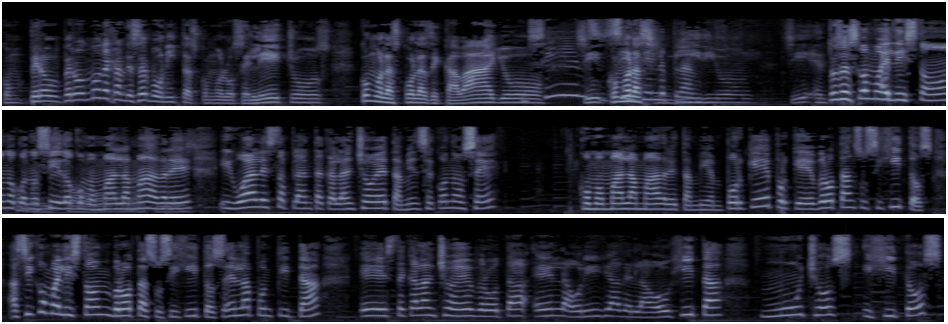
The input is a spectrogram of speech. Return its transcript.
Como- pero, pero no dejan de ser bonitas, como los helechos, como las colas de caballo, Sí, sí, como las iridium, sí, entonces como el listón o como conocido como mala madre. Igual esta planta calanchoe también se conoce como mala madre también. ¿Por qué? Porque brotan sus hijitos. Así como el listón brota sus hijitos en la puntita, este calanchoe brota en la orilla de la hojita muchos hijitos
